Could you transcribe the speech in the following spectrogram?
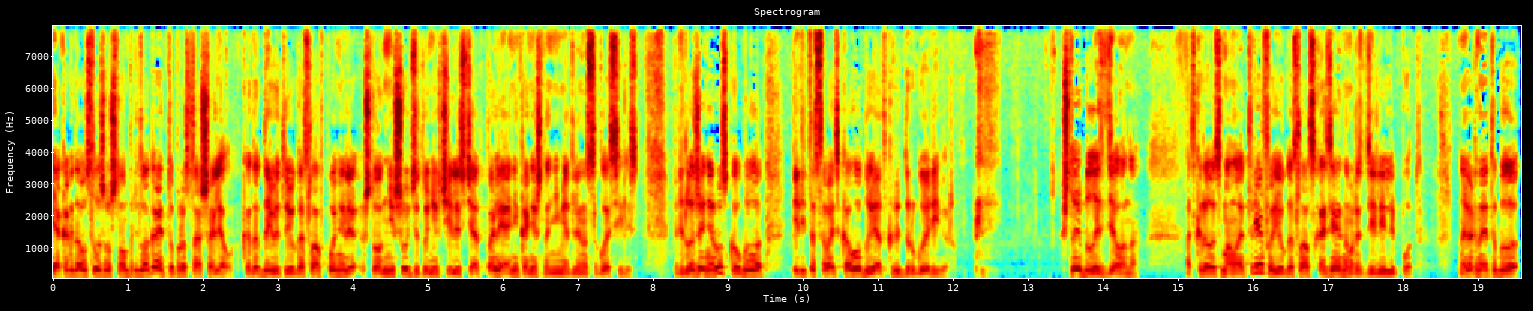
я когда услышал, что он предлагает, то просто ошалел. Когда Дэвид и Югослав поняли, что он не шутит, у них челюсти отпали, и они, конечно, немедленно согласились. Предложение русского было перетасовать колоду и открыть другой ривер. Что и было сделано. Открылась малая трефа, и Югослав с хозяином разделили пот. Наверное, это было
